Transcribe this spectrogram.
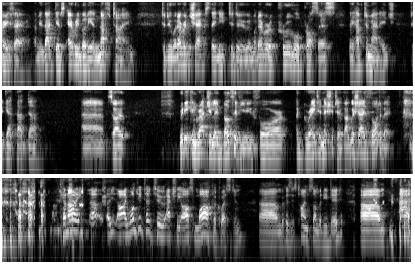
very fair. I mean, that gives everybody enough time to do whatever checks they need to do and whatever approval process they have to manage to get that done. Uh, so really congratulate both of you for a great initiative. I wish I had thought of it. Can I? Uh, I wanted to, to actually ask Mark a question um, because it's time somebody did. Um, I,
